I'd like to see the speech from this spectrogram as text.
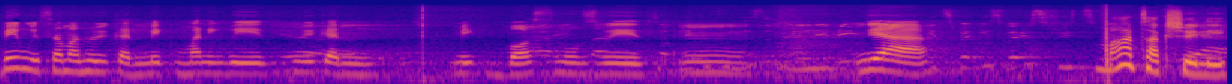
being with someone who you can make money with, who you can make boss moves with. Mm. Yeah. Smart, actually.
